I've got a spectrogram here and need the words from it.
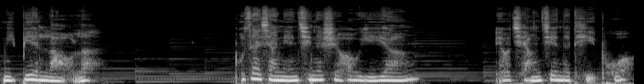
你变老了，不再像年轻的时候一样有强健的体魄，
